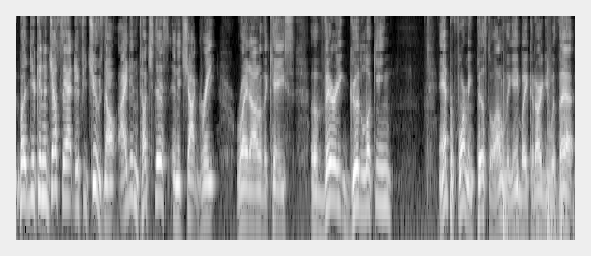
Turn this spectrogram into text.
But you can adjust that if you choose. Now, I didn't touch this and it shot great right out of the case. A very good looking and performing pistol. I don't think anybody could argue with that.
